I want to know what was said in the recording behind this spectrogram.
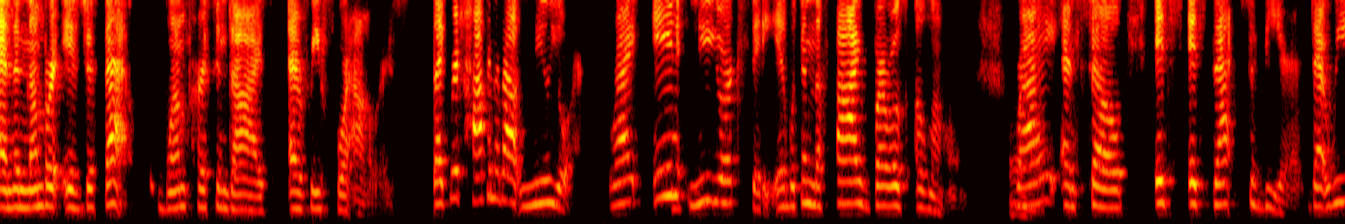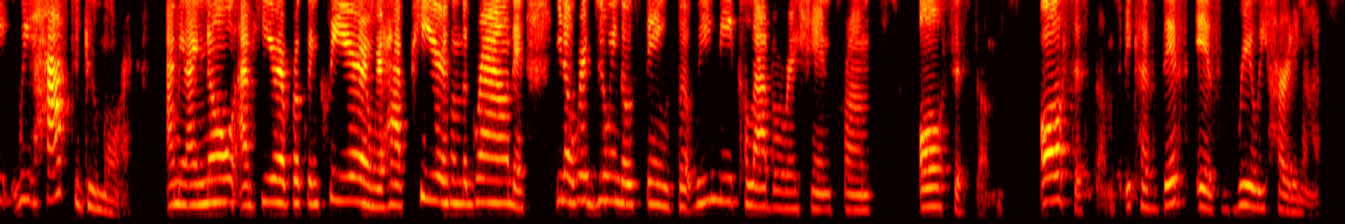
And the number is just that one person dies every four hours. Like we're talking about New York, right? In New York City and within the five boroughs alone right and so it's it's that severe that we we have to do more I mean, I know I'm here at Brooklyn Clear and we have peers on the ground and, you know, we're doing those things, but we need collaboration from all systems, all systems, because this is really hurting us.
